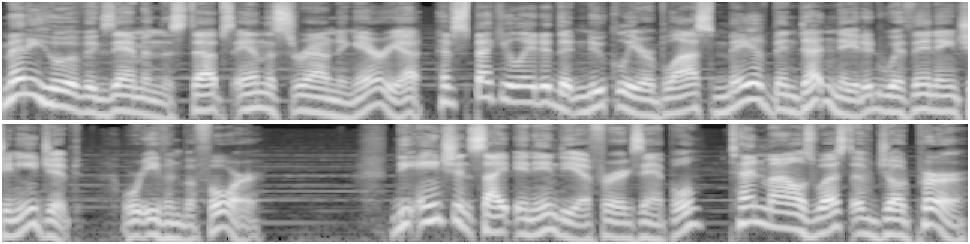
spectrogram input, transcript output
Many who have examined the steps and the surrounding area have speculated that nuclear blasts may have been detonated within ancient Egypt, or even before. The ancient site in India, for example, 10 miles west of Jodhpur,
